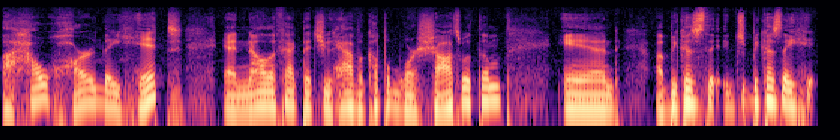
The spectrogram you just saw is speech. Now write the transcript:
uh, how hard they hit, and now the fact that you have a couple more shots with them, and uh, because they, because they hit,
